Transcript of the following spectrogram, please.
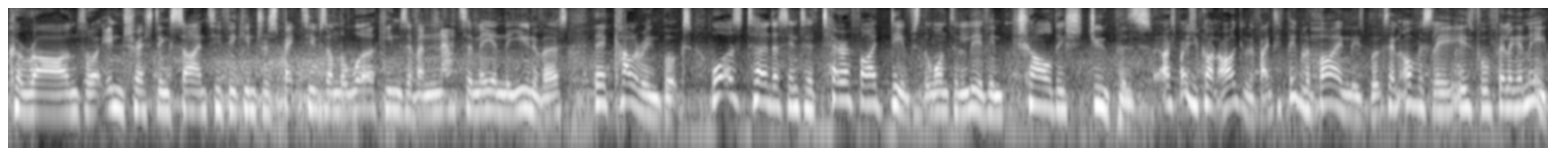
Qurans, or interesting scientific introspectives on the workings of anatomy and the universe. They're colouring books. What has turned us into terrified divs that want to live in childish stupors? I suppose you can't argue with the fact if people are buying these books, then obviously it is fulfilling a need.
